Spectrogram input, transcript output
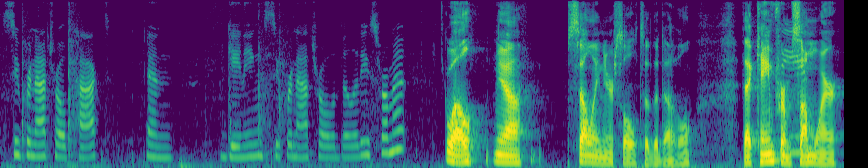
supernatural pact and gaining supernatural abilities from it? well yeah selling your soul to the devil that came from somewhere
